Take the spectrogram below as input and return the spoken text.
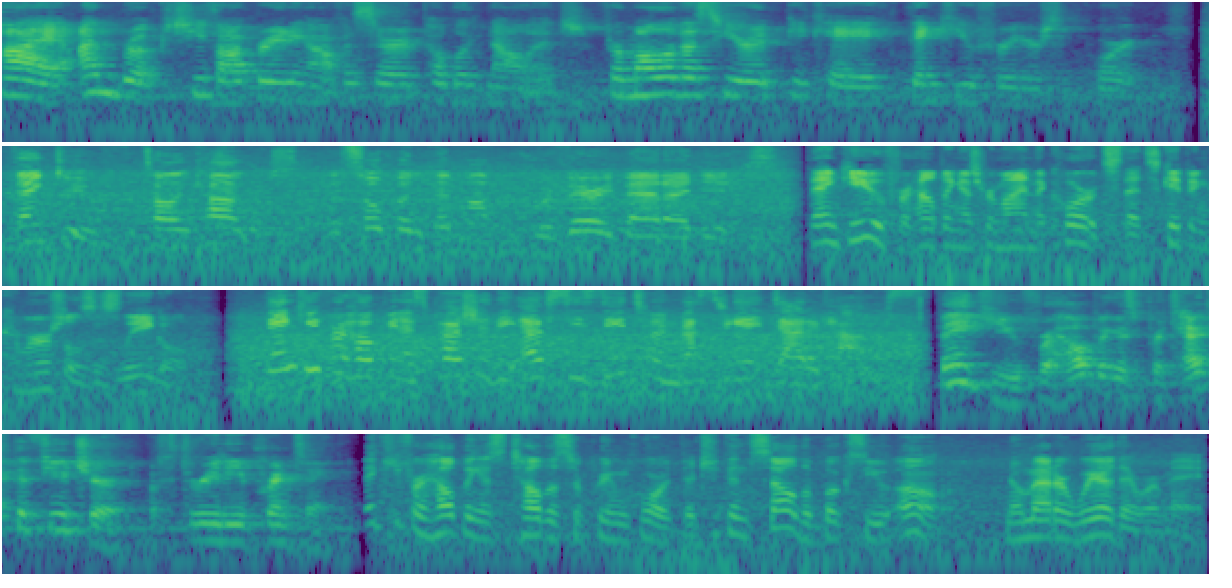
Hi, I'm Brooke, Chief Operating Officer at Public Knowledge. From all of us here at PK, thank you for your support. Thank you for telling Congress that SOPA and PIPA were very bad ideas. Thank you for helping us remind the courts that skipping commercials is legal. Thank you for helping us pressure the FCC to investigate data caps. Thank you for helping us protect the future of 3D printing. Thank you for helping us tell the Supreme Court that you can sell the books you own, no matter where they were made.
